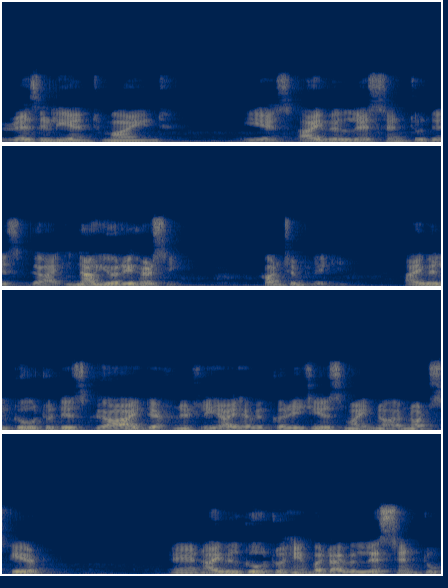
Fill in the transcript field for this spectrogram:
resilient mind. Yes, I will listen to this guy. Now you are rehearsing, contemplating. I will go to this guy, definitely. I have a courageous mind. No, I'm not scared and I will go to him, but I will listen to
